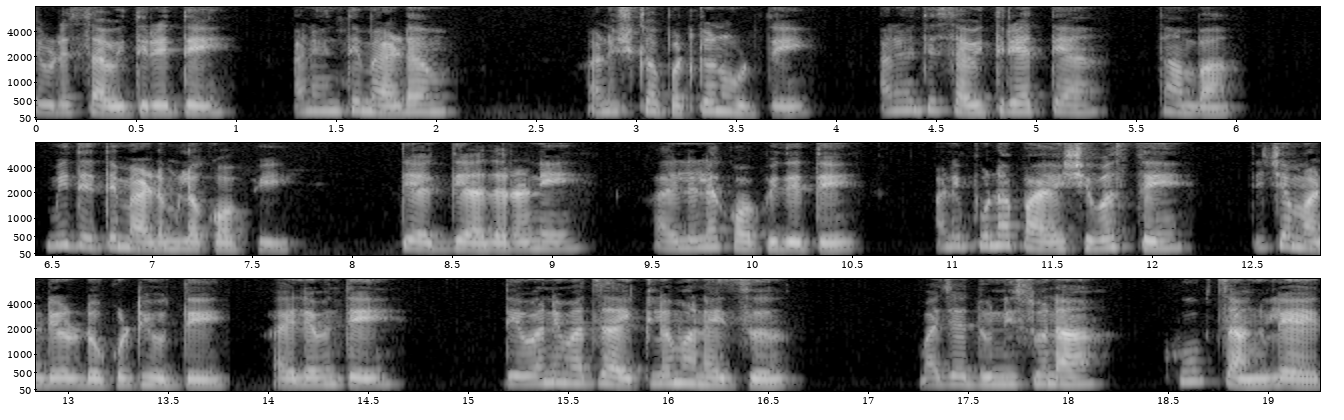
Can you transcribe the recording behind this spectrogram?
तेवढ्यात सावित्री येते आणि म्हणते मॅडम अनुष्का पटकन उठते आणि म्हणते सावित्री आत्या थांबा. मी देते मॅडमला कॉफी. ती अगदी आदराने आईलेला कॉफी देते आणि पुन्हा पायाशी बसते तिच्या मांडीवर डोकं ठेवते. आईले म्हणते देवाने माझं ऐकलं म्हणायचं. माझ्या दोन्ही सुना खूप चांगले आहेत.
